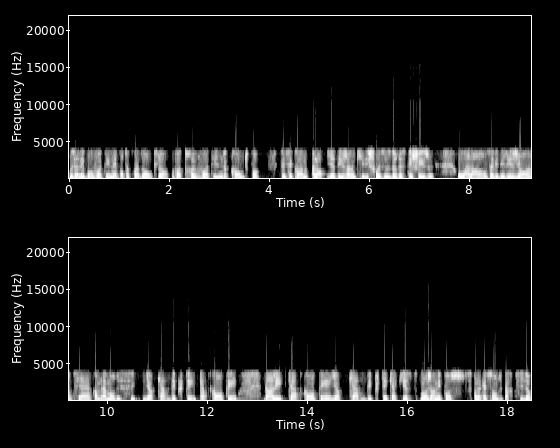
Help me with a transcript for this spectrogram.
Vous avez beau voter n'importe quoi d'autre, là, votre vote, il ne compte pas. C'est comme, alors, il y a des gens qui choisissent de rester chez eux. Ou alors, vous avez des régions entières, comme la Mauricie. Il y a quatre députés, quatre comtés. Dans les quatre comtés, il y a quatre députés caquistes. Moi, j'en ai pas c'est pas la question du parti, là.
